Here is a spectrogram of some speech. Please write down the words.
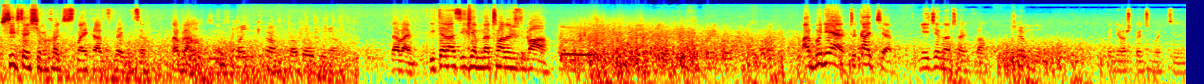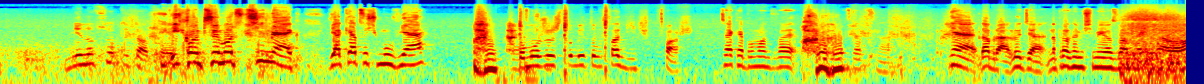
Shiftem się wychodzi z Minecrafta, tak widzę. Dobra, Z Minecrafta, dobra. Dawaj. I teraz idziemy na challenge 2. Albo nie, czekajcie. Nie idziemy na challenge 2, Czemu? ponieważ kończymy odcinek. Nie no co ty tato? I kończymy odcinek! Jak ja coś mówię... To możesz sobie to wsadzić w twarz. Czekaj, bo mam dwa serca. Nie, dobra, ludzie, naprawdę mi się miło z wami nagrywało.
